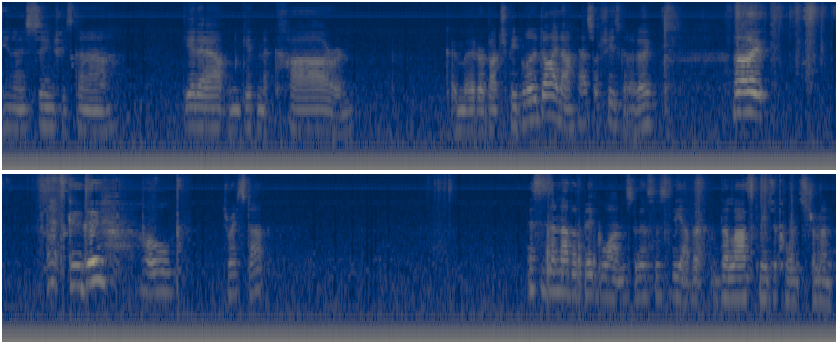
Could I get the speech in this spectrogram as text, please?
You know, soon she's gonna get out and get in a car and go murder a bunch of people at a diner. That's what she's gonna do. So, that's Goo Goo, all dressed up. This is another big one, so this is the other, the last musical instrument.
